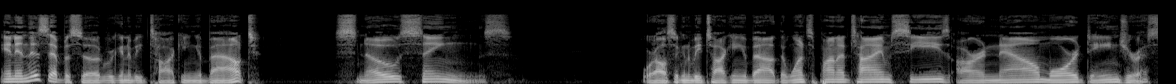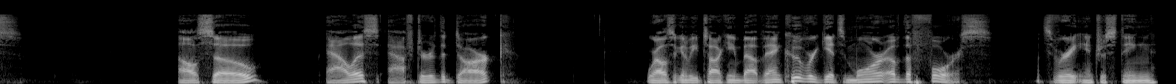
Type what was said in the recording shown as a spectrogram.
And in this episode, we're going to be talking about Snow Sings. We're also going to be talking about the Once Upon a Time seas are now more dangerous. Also, Alice After the Dark. We're also going to be talking about Vancouver gets more of the force. That's a very interesting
